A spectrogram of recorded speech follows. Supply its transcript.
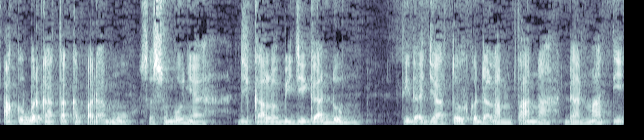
Aku berkata kepadamu, sesungguhnya jikalau biji gandum tidak jatuh ke dalam tanah dan mati,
